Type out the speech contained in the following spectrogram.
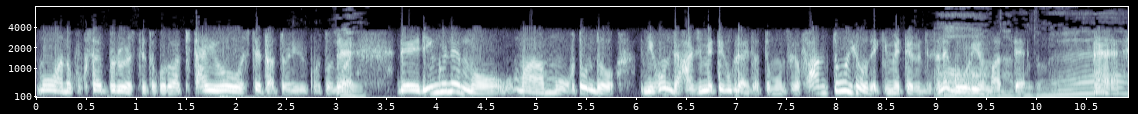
もうあの国際プロレスってところは期待をしてたということで、はい、でリングネームも、まあ、もうほとんど日本で初めてぐらいだと思うんですが、ファン投票で決めてるんですね、合流もあって。え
